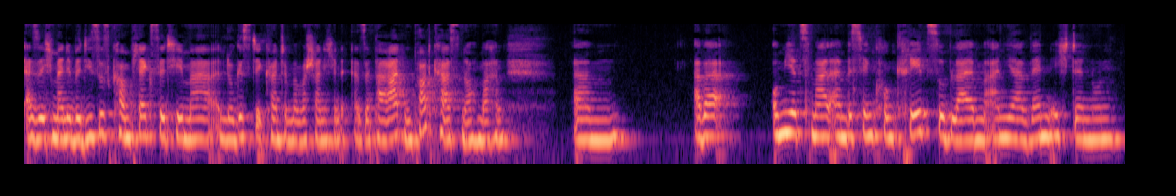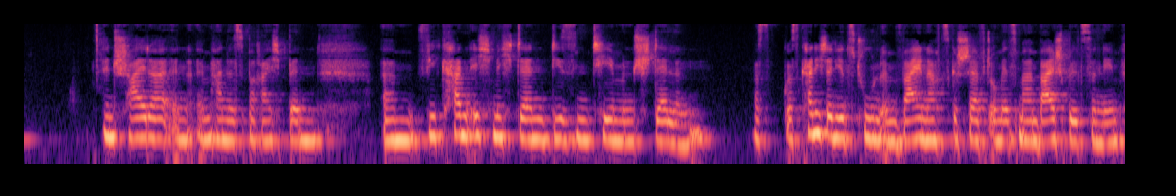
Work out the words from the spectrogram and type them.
also ich meine, über dieses komplexe Thema Logistik könnte man wahrscheinlich einen separaten Podcast noch machen. Ähm, aber um jetzt mal ein bisschen konkret zu bleiben, Anja, wenn ich denn nun Entscheider in, im Handelsbereich bin, ähm, wie kann ich mich denn diesen Themen stellen? Was, was kann ich denn jetzt tun im Weihnachtsgeschäft, um jetzt mal ein Beispiel zu nehmen?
